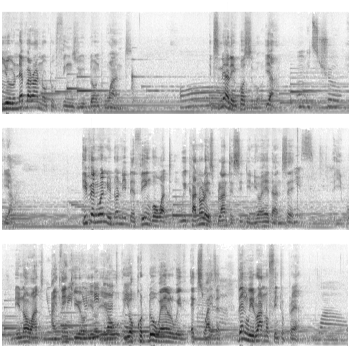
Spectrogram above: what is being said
you'll never run out of things you don't want. Oh, It's nearly impossible. Yeah, mm, it's true. yeah. Even when you don't need the thing or what, we can always plant a seed in your head and say, Yes. you, you know what, You I think may- you, you you, you, could do well with X, Y, Z. Then we run off into prayer. Wow.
